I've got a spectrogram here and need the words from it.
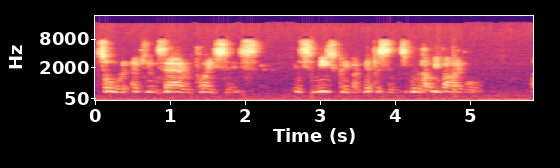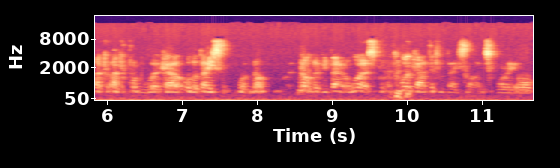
it's all everything's there in place and it's it's musically magnificent. With Holy Bible, I could, I could probably work out other bass. Well, not not maybe better or worse, but I could work out different bass lines for it, or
